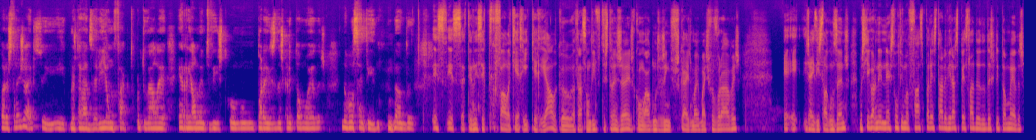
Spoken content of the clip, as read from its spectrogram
para estrangeiros. E, e, como eu estava a dizer, e é um facto, Portugal é, é realmente visto como um paraíso das criptomoedas, no bom sentido. Não de... Esse, essa tendência que fala que é, que é real, que a atração de estrangeiros com alguns regimes fiscais mais, mais favoráveis, é, é, já existe há alguns anos, mas que agora nesta última fase parece estar a virar-se para esse lado das criptomoedas.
